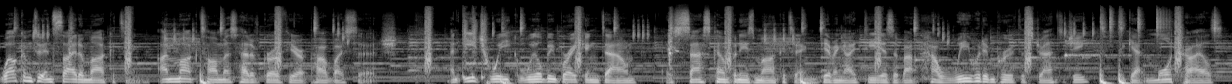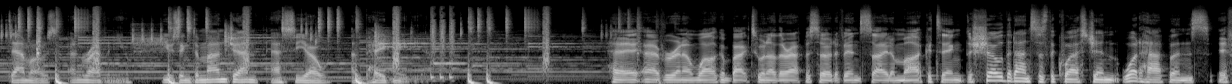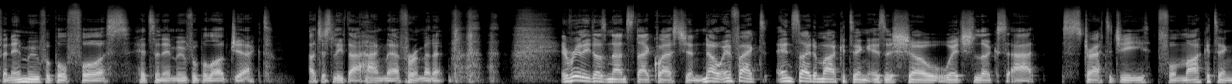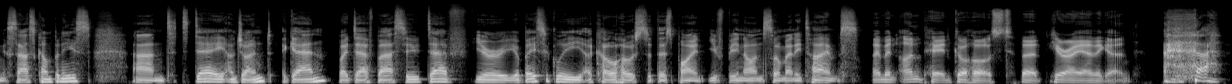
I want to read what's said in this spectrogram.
Welcome to Insider Marketing. I'm Marc Thomas, head of growth here at Powered by Search. And each week we'll be breaking down a SaaS company's marketing, giving ideas about how we would improve the strategy to get more trials, demos, and revenue using demand gen, SEO, and paid media. Hey everyone, and welcome back to another episode of Insider Marketing, the show that answers the question what happens if an immovable force hits an immovable object? I'll just leave that hang there for a minute. it really doesn't answer that question. No, in fact, Insider Marketing is a show which looks at strategy for marketing SaaS companies. And today I'm joined again by Dev Basu. Dev, you're you're basically a co-host at this point. You've been on so many times. I'm an unpaid co-host, but here I am again.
